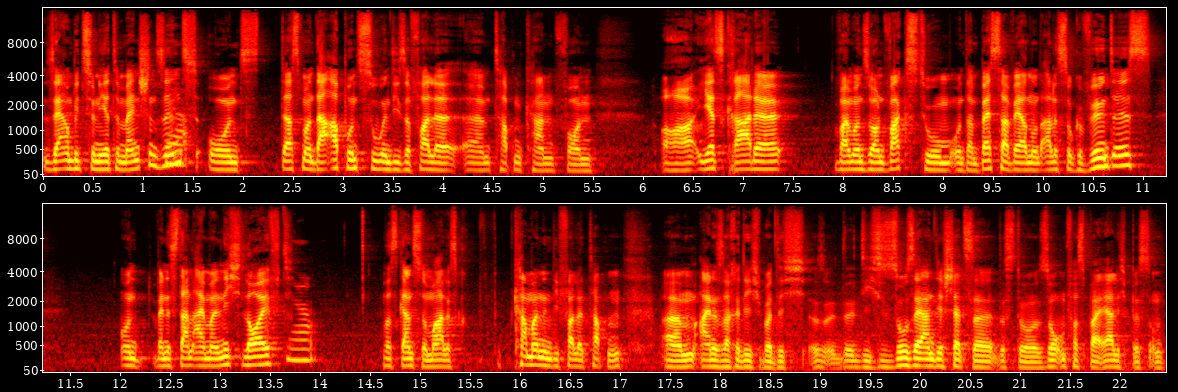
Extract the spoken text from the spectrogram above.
sehr ambitionierte Menschen sind ja. und dass man da ab und zu in diese Falle ähm, tappen kann von oh, jetzt gerade weil man so ein Wachstum und dann besser werden und alles so gewöhnt ist. Und wenn es dann einmal nicht läuft, ja. was ganz normal ist, kann man in die Falle tappen. Ähm, eine Sache, die ich über dich, also, die ich so sehr an dir schätze, dass du so unfassbar ehrlich bist und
